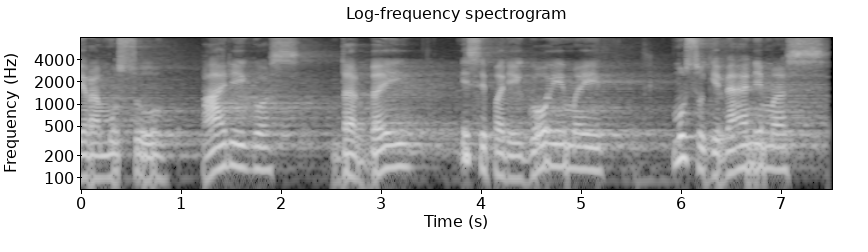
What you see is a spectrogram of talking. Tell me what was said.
yra mūsų pareigos, darbai, įsipareigojimai, mūsų gyvenimas.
